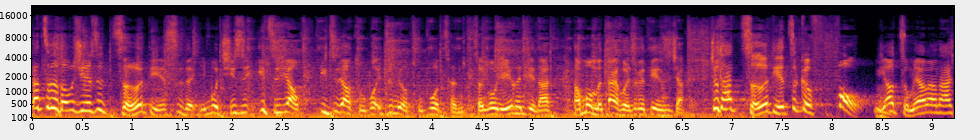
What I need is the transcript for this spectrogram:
那这个东西呢是折叠式的荧幕，其实一直要一直要突破，一直没有突破成成功，原因很简单。然后我们带回这个电视讲，就它折叠这个缝，你要怎么样让它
